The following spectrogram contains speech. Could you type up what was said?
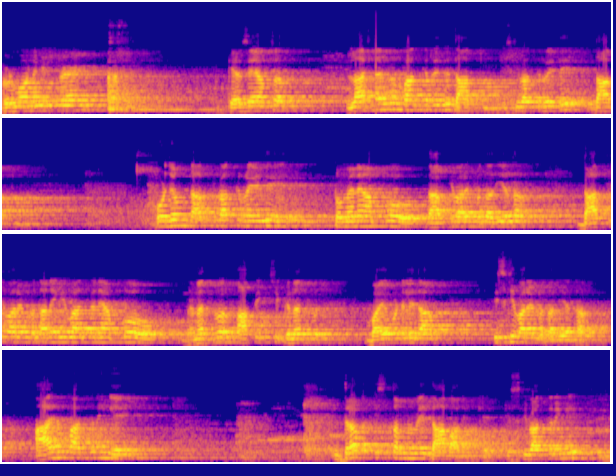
Good morning student कैसे हैं आप सब? लास्ट टाइम हम बात कर रहे थे दाब की। किसकी बात कर रहे थे? दाब की। और जब हम दाब की बात कर रहे थे तो मैंने आपको दाब के बारे में बता दिया था। दाब के बारे में बताने के बाद मैंने आपको घनत्व, आपेक्षिक घनत्व, वायुमंडलीय दाब, इसके बारे में बता दिया था। आज हम बात करेंगे द्रव स्तंभ में दाब आधिक्य। किसकी बात करेंगे?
